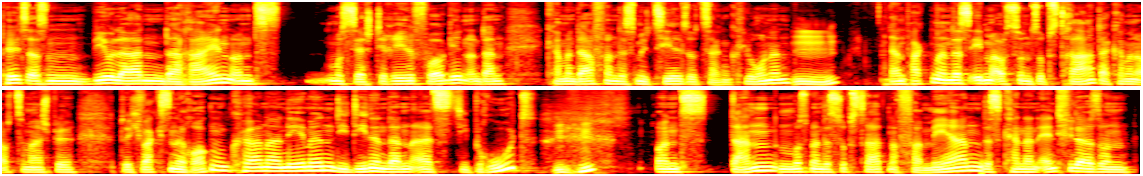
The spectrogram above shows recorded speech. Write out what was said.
Pilz aus dem Bioladen da rein und muss sehr steril vorgehen und dann kann man davon das Myzel sozusagen klonen. Mhm. Dann packt man das eben auf so ein Substrat. Da kann man auch zum Beispiel durchwachsene Roggenkörner nehmen. Die dienen dann als die Brut. Mhm. Und dann muss man das Substrat noch vermehren. Das kann dann entweder so ein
